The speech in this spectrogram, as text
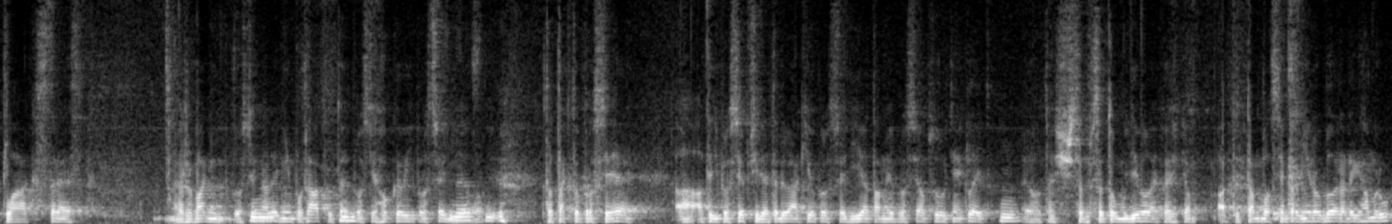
tlak, stres, řvaní, prostě mm. na denním pořádku, to je mm. prostě hokejový prostředí. Jo. To tak to prostě je. A, a teď prostě přijdete do nějakého prostředí a tam je prostě absolutně klid. Hmm. Jo, takže jsem se tomu divil, jak říkám, a teď tam vlastně první rok byl Radek Hamru,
